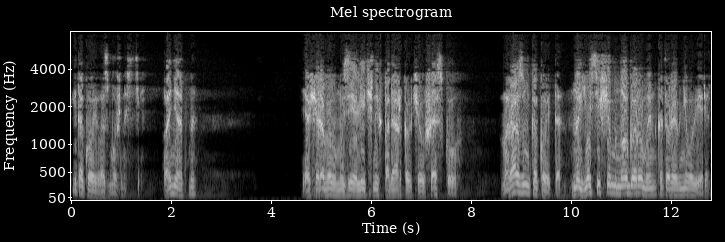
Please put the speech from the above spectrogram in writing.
и такой возможности. Понятно. Я вчера был в музее личных подарков Чаушеску. Маразм какой-то, но есть еще много румын, которые в него верят.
